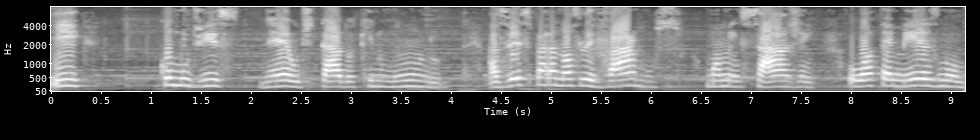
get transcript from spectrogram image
E, como diz né, o ditado aqui no mundo. Às vezes, para nós levarmos uma mensagem ou até mesmo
